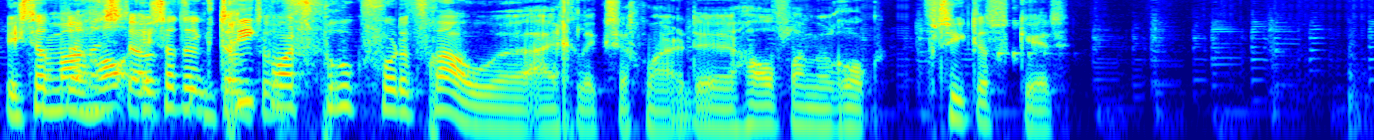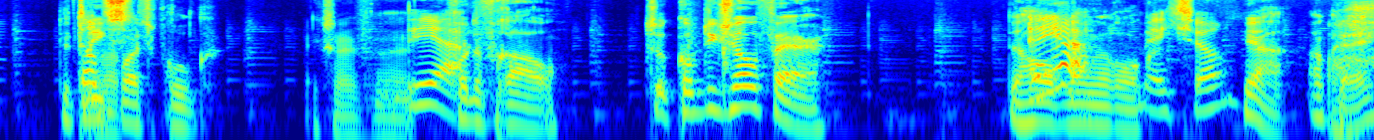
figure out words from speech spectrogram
Is dat, mannen is ook- dat een broek voor de vrouw eh, eigenlijk, zeg maar? De halflange rok. Of zie ik dat verkeerd? De driekwarts broek Ik zou even... ja. voor de vrouw. Zo, komt die zo ver? De halflange ja, rok. weet je zo. Ja, oké. Nou,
